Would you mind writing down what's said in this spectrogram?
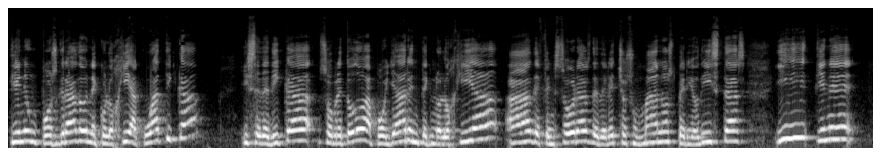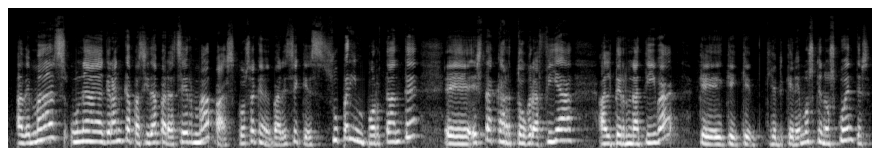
tiene un posgrado en ecología acuática y se dedica sobre todo a apoyar en tecnología a defensoras de derechos humanos, periodistas y tiene además una gran capacidad para hacer mapas, cosa que me parece que es súper importante, eh, esta cartografía alternativa que, queremos que nos cuentes.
